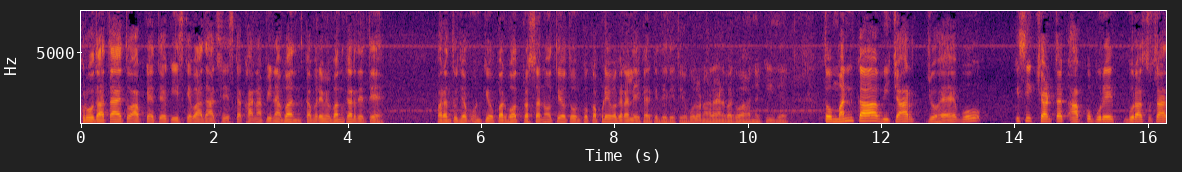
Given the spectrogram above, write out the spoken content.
क्रोध आता है तो आप कहते हो कि इसके बाद आज से इसका खाना पीना बंद, कमरे में बंद कर देते हैं। परंतु जब उनके ऊपर बहुत प्रसन्न होते हो तो उनको कपड़े वगैरह ले करके दे देते हो। बोलो, नारायण भगवान की जय। तो मन का विचार जो है, वो किसी क्षण तक आपको बुरे, बुरा सोचा,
